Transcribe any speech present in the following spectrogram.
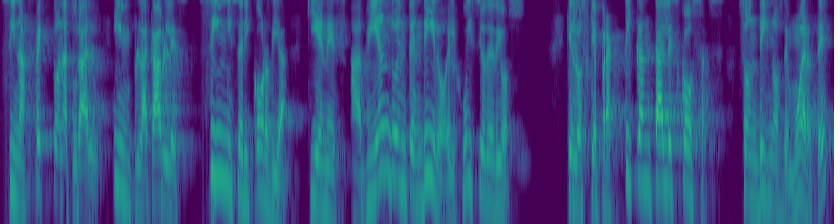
sin afecto natural, implacables, sin misericordia, quienes, habiendo entendido el juicio de Dios, que los que practican tales cosas son dignos de muerte,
